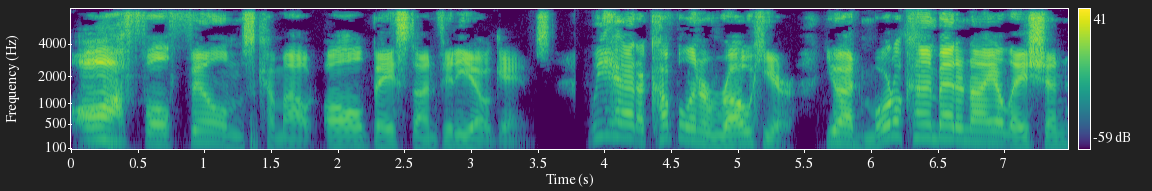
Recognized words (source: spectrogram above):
awful films come out, all based on video games? We had a couple in a row here. You had Mortal Kombat Annihilation,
